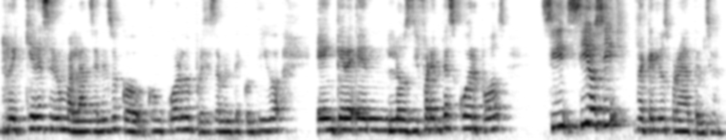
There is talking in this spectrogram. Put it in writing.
requiere ser un balance. En eso concuerdo precisamente contigo, en que en los diferentes cuerpos, sí, sí o sí, requerimos poner atención.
